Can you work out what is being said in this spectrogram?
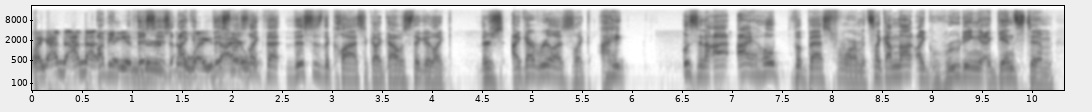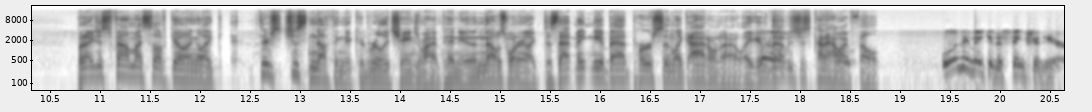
Like I'm, I'm not I mean, saying this there's is no I, this was like that. This is the classic. Like I was thinking, like there's. Like I realized, like I, listen, I, I hope the best for him. It's like I'm not like rooting against him, but I just found myself going like, eh, there's just nothing that could really change my opinion. And I was wondering, like, does that make me a bad person? Like, I don't know. Like, Well- that was just kind of how I felt. Well, let me make a distinction here.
